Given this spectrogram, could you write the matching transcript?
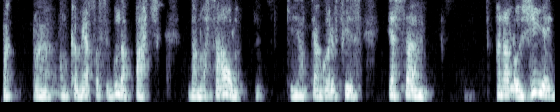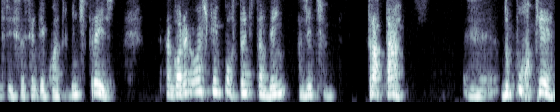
para encaminhar essa segunda parte da nossa aula, que até agora eu fiz essa analogia entre 64 e 23. Agora, eu acho que é importante também a gente tratar é, do porquê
